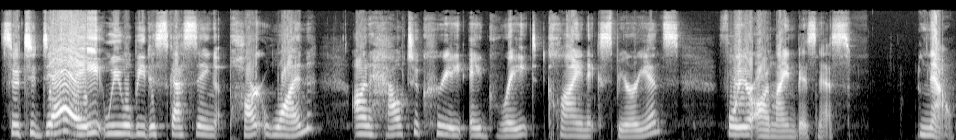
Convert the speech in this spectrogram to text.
So, today we will be discussing part one on how to create a great client experience for your online business. Now,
